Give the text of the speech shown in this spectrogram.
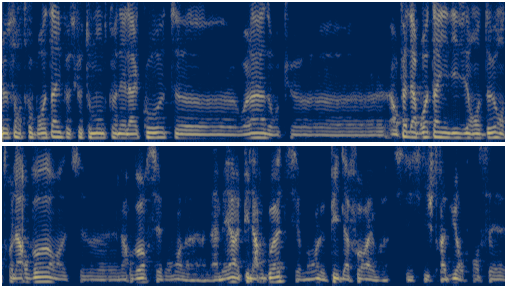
le centre Bretagne, parce que tout le monde connaît la côte. Euh, voilà, donc euh, en fait, la Bretagne est divisée en deux entre l'Arvor. L'Arvor, c'est vraiment la, mer, et puis l'Argoate, c'est vraiment le pays de la forêt. Si, je traduis en français,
